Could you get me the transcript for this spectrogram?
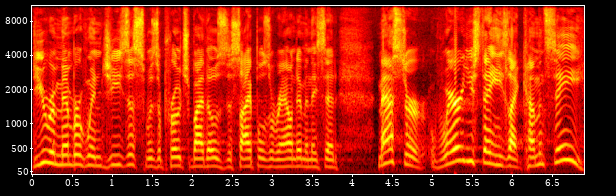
Do you remember when Jesus was approached by those disciples around him and they said, Master, where are you staying? He's like, Come and see.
